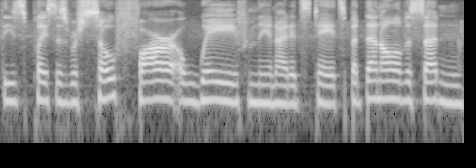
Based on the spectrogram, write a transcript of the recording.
these places were so far away from the United States, but then all of a sudden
